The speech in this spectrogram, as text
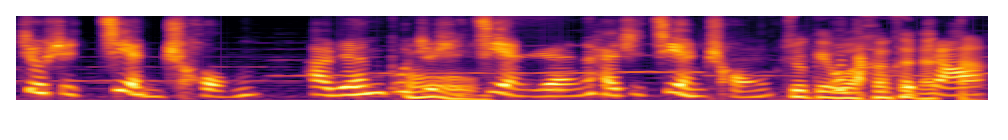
就是见虫啊，人不只是见人，哦、还是见虫，就给我狠狠的打。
